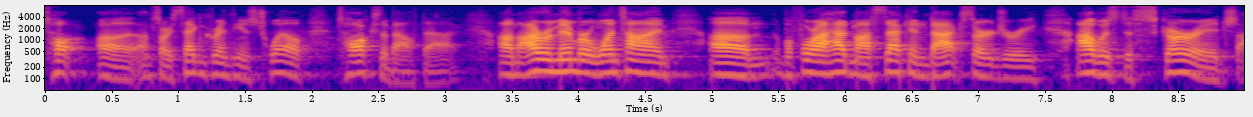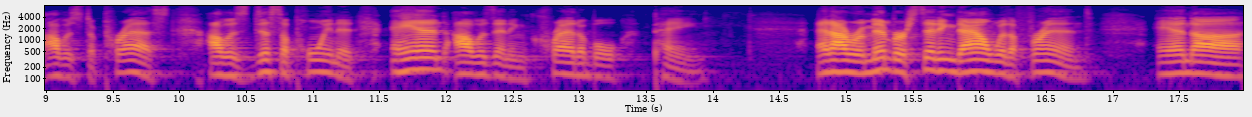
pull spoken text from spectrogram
talk, uh, I'm sorry, 2 Corinthians 12 talks about that. Um, I remember one time um, before I had my second back surgery, I was discouraged, I was depressed, I was disappointed, and I was in incredible pain. And I remember sitting down with a friend, and uh,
